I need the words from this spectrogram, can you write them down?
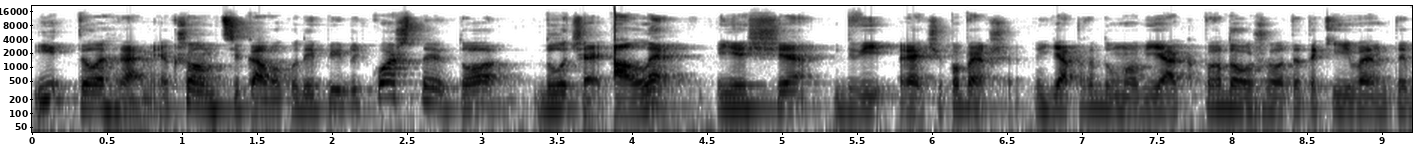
і телеграмі. Якщо вам цікаво, куди підуть кошти, то долучайте. Але є ще дві речі. По-перше, я придумав, як продовжувати такі івенти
